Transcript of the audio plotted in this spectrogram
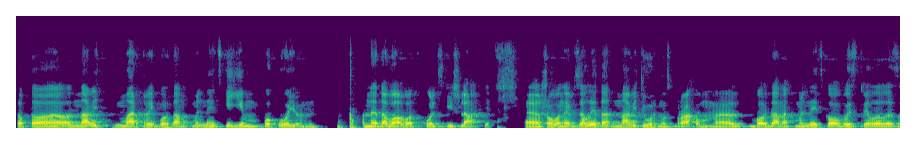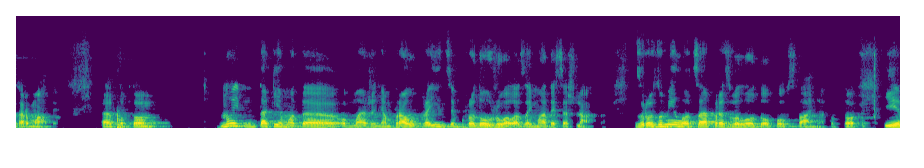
Тобто е, навіть мертвий Богдан Хмельницький їм покою не давав от польській шляхті. Е, Що вони взяли, навіть урну з прахом е, Богдана Хмельницького вистрілили з гармати. Е, Тобто, ну і таким от обмеженням прав українців продовжувала займатися шляхта. Зрозуміло, це призвело до повстання. Тобто, і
